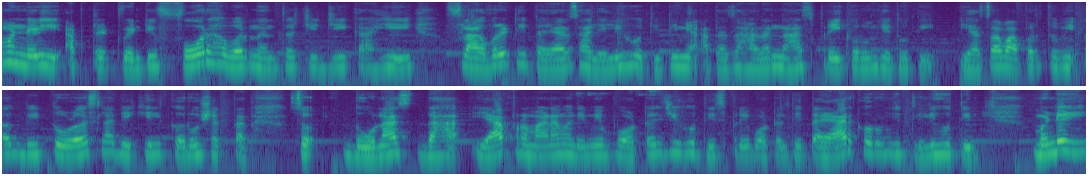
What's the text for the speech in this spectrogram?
मंडळी आफ्टर ट्वेंटी फोर हवर नंतरची जी काही फ्लावर टी तयार झालेली होती ती मी आता झाडांना स्प्रे करून घेत होती. याचा वापर तुम्ही अगदी तुळसला देखील करू शकतात. सो दोनास दहा या प्रमाणामध्ये मी बॉटल जी होती स्प्रे बॉटल ती तयार करून घेतलेली होती. मंडळी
